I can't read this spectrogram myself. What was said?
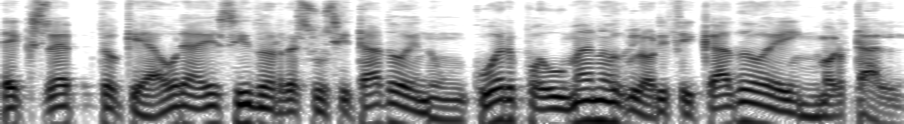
excepto que ahora he sido resucitado en un cuerpo humano glorificado e inmortal.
